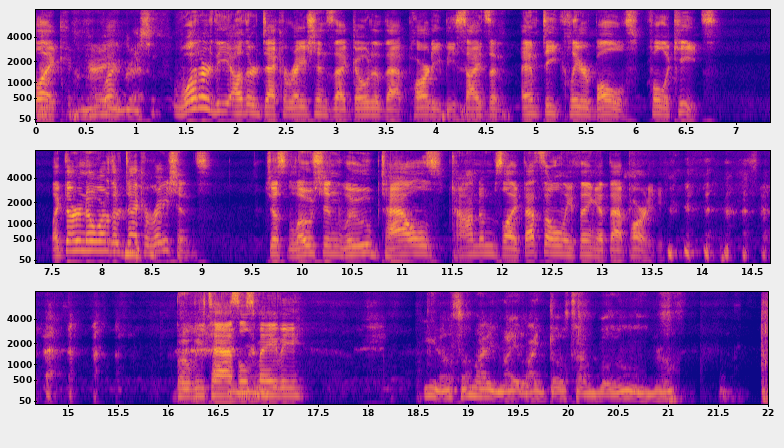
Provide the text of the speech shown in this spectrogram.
Like, Very what, aggressive. what are the other decorations that go to that party besides an empty clear bowl full of keys? Like, there are no other decorations. Just lotion, lube, towels, condoms. Like, that's the only thing at that party. Booby tassels, maybe. You know, somebody might like those type of balloons, bro.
